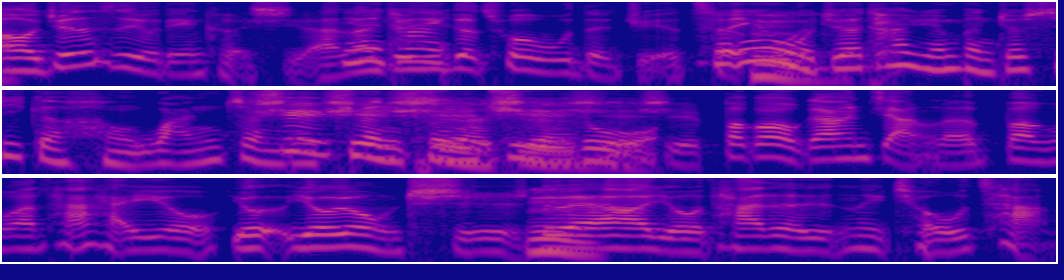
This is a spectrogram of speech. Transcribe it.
哦，我觉得是有点可惜了，那就是一个错误的决策。因为我觉得它原本就是一个很完整的眷村聚落，是包括我刚刚讲了，包括它还有游游泳池。对啊，有它的那球场、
